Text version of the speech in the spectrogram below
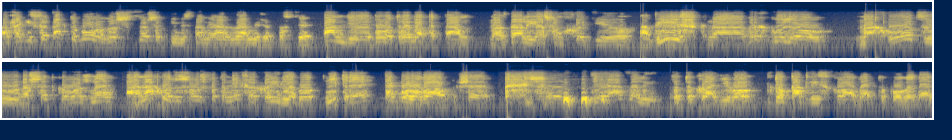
A takisto tak to bolo so, so všetkými s nami hádzanami, že proste tam, kde bolo treba, tak tam nás dali. Ja som chodil na disk, na vrch guľov, na chôdzu, na všetko možné. Ale na chôdzu som už potom nechcel chodiť, lebo Nitre tak bolo wow, že, že kde hádzali toto kladivo, dopadlisko, alebo jak to povedať,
